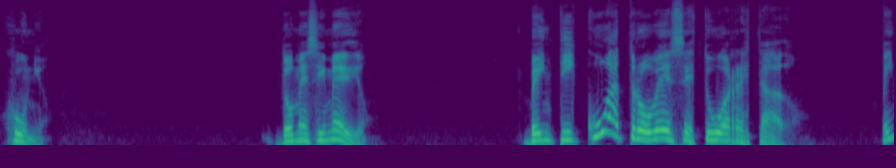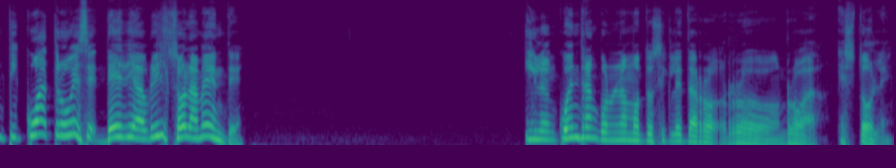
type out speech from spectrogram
junio. Dos meses y medio. 24 veces estuvo arrestado. 24 veces desde abril solamente. Y lo encuentran con una motocicleta ro ro robada. Stolen.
